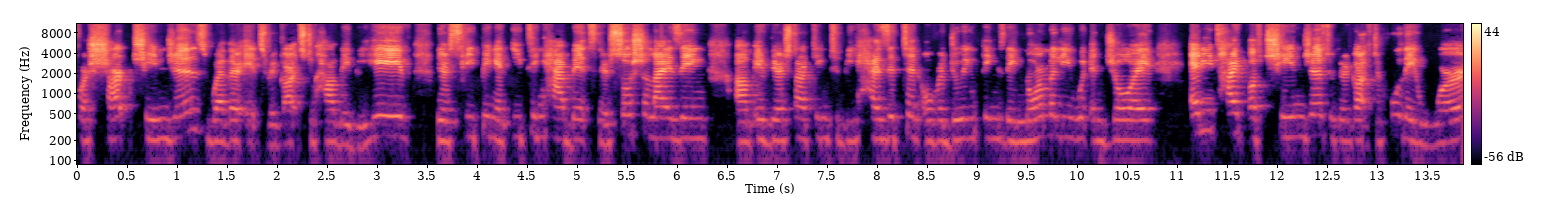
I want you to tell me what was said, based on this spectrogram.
for sharp changes whether it's regards to how they behave their sleeping and eating habits their socializing um, if they're starting to be hesitant over doing things they normally would enjoy. Any type of changes with regards to who they were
